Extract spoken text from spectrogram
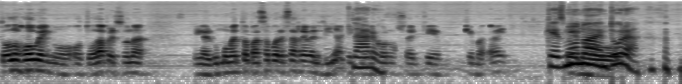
todo joven o, o toda persona en algún momento pasa por esa rebeldía que Claro. quiere conocer que, que. Que es mundo aventura.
